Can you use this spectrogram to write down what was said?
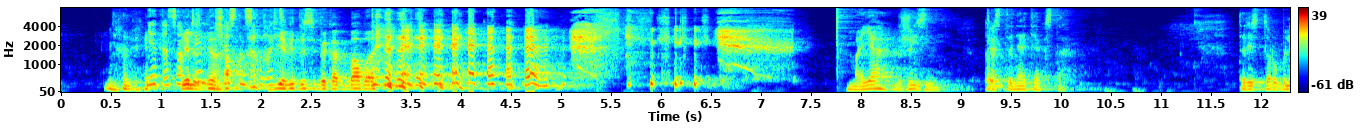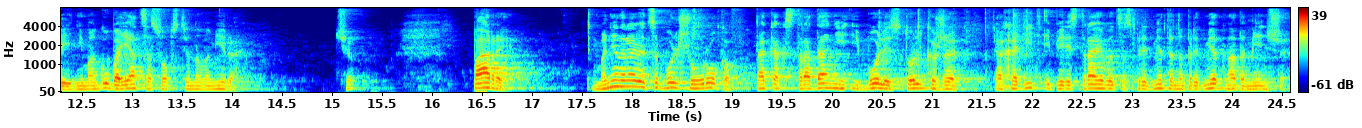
Нет, на самом деле, честно сказать, Я веду себя как баба. Моя жизнь. Простыня текста. 300 рублей. Не могу бояться собственного мира. Чё? Пары. Мне нравится больше уроков, так как страданий и боли столько же, а ходить и перестраиваться с предмета на предмет надо меньше.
